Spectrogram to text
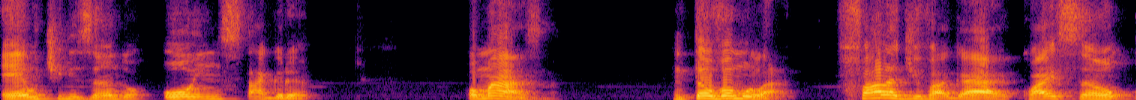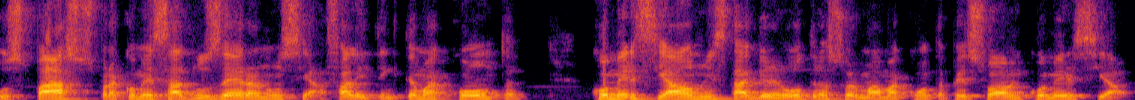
é utilizando o Instagram. Ô Masa, então vamos lá. Fala devagar quais são os passos para começar do zero a anunciar. Falei, tem que ter uma conta comercial no Instagram ou transformar uma conta pessoal em comercial.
